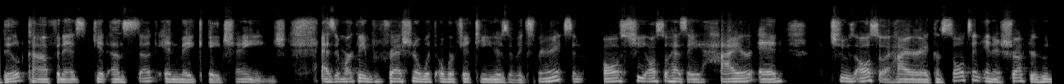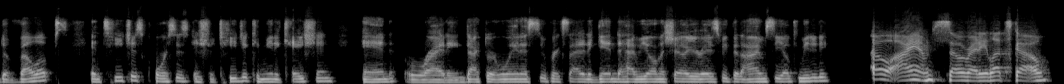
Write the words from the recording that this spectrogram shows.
build confidence, get unstuck, and make a change. As a marketing professional with over 15 years of experience, and all, she also has a higher ed she was also a higher ed consultant and instructor who develops and teaches courses in strategic communication and writing. Dr. Rowena, super excited again to have you on the show. You ready to speak to the I Am CEO community? Oh, I am so ready. Let's go.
